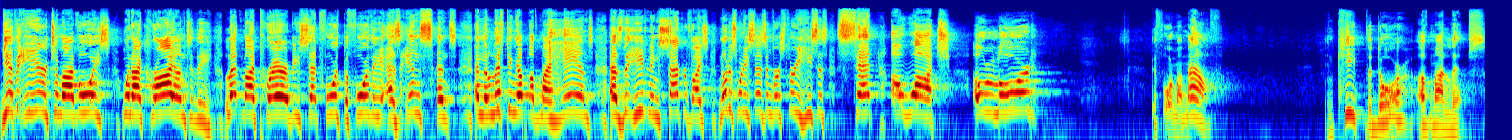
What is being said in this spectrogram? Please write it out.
Give ear to my voice when I cry unto thee. Let my prayer be set forth before thee as incense, and the lifting up of my hands as the evening sacrifice. Notice what he says in verse 3. He says, Set a watch, O Lord, before my mouth, and keep the door of my lips.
